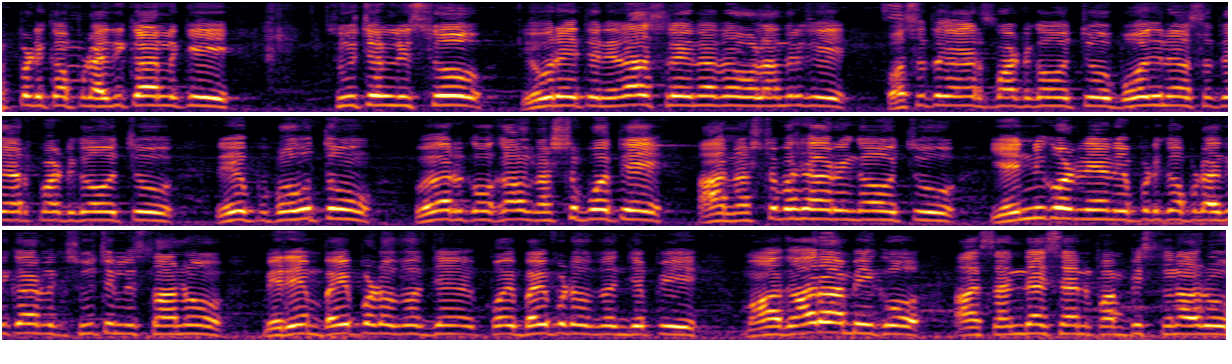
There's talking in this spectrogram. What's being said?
ఎప్పటికప్పుడు అధికారులకి సూచనలు ఇస్తూ ఎవరైతే నిరాశలైనారో వాళ్ళందరికీ వసతి ఏర్పాటు కావచ్చు భోజన వసతి ఏర్పాటు కావచ్చు రేపు ప్రభుత్వం ఎవరికి ఒకవేళ నష్టపోతే ఆ నష్టపరిహారం కావచ్చు ఇవన్నీ కూడా నేను ఎప్పటికప్పుడు అధికారులకు సూచనలు ఇస్తాను. మీరేం భయపడవద్దని భయపడవద్దని చెప్పి మా ద్వారా మీకు ఆ సందేశాన్ని పంపిస్తున్నారు.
